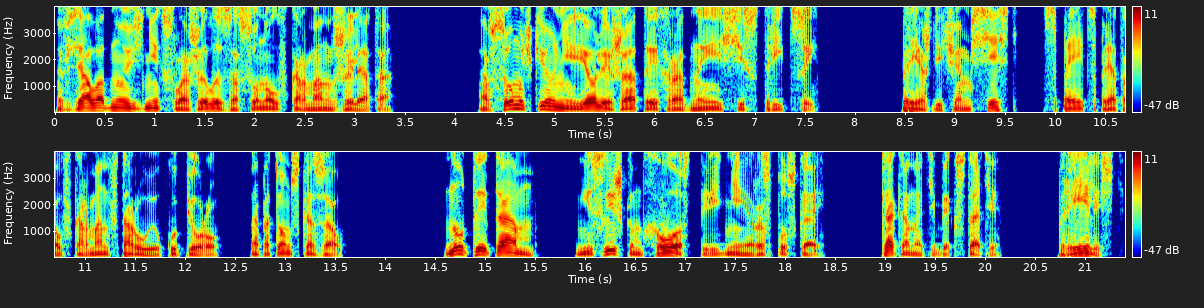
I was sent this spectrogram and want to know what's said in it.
Взял одну из них, сложил и засунул в карман жилета а в сумочке у нее лежат их родные сестрицы. Прежде чем сесть, Спейд спрятал в карман вторую купюру, а потом сказал. «Ну ты там не слишком хвост перед ней распускай. Как она тебе, кстати? Прелесть.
